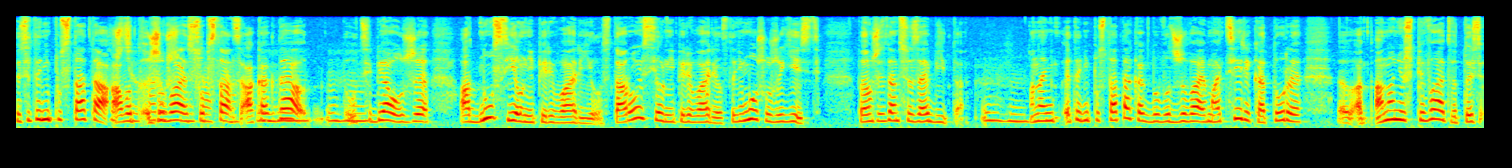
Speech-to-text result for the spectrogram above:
То есть это не пустота, а Слушайте, вот хорошая живая метафора. субстанция. А когда Мгм, мгм. у тебя уже одну съел не переварилось, второй съел не переварилось, ты не можешь уже есть, потому что там все забито. Мгм. Она не- это не пустота, как бы вот живая материя, которая, э, она не успевает, вот, то есть,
